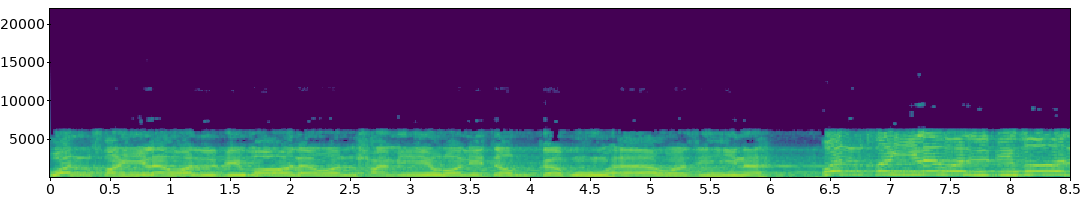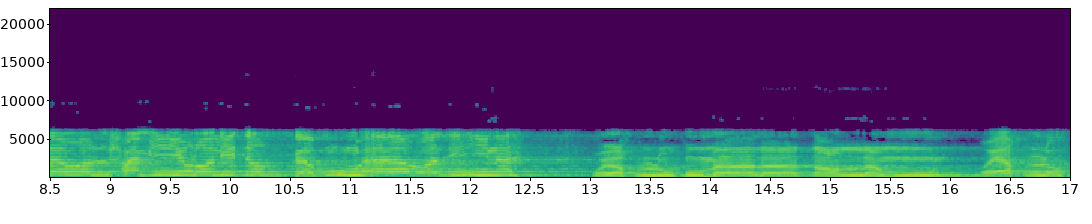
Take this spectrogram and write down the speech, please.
وَالْخَيْلَ وَالْبِغَالَ وَالْحَمِيرَ لِتَرْكَبُوهَا وَزِينَةً ۚ. وَالْخَيْلَ وَالْبِغَالَ وَالْحَمِيرَ لِتَرْكَبُوهَا وَزِينَةً ۚ. وَيَخْلُقُ مَا لَا تَعْلَمُونَ. وَيَخْلُقُ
